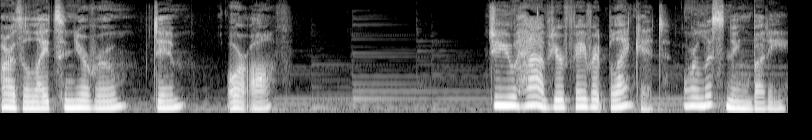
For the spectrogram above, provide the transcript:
Are the lights in your room dim or off? Do you have your favorite blanket or listening buddy?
